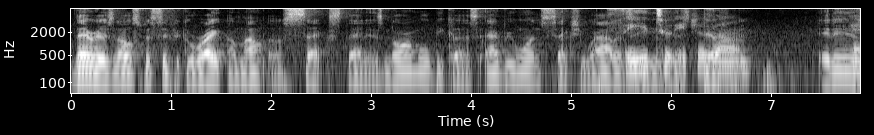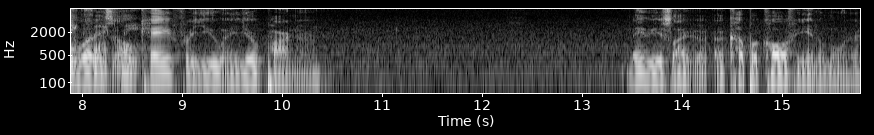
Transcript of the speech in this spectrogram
There is no specific right amount of sex that is normal because everyone's sexuality See, to is each his different. own. It is what is okay for you and your partner. Maybe it's like a, a cup of coffee in the morning.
